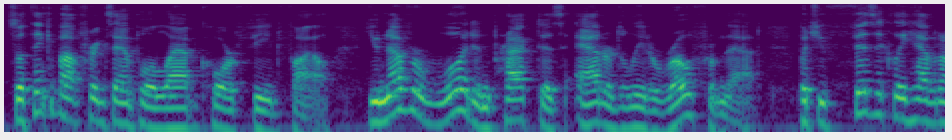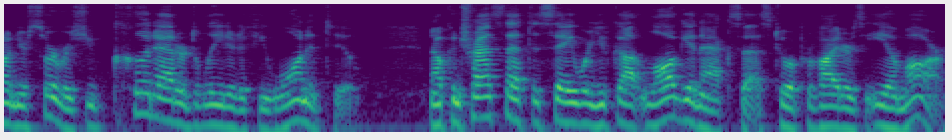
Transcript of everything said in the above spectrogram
So think about, for example, a LabCorp feed file. You never would, in practice, add or delete a row from that, but you physically have it on your servers. You could add or delete it if you wanted to. Now contrast that to say where you've got login access to a provider's EMR.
